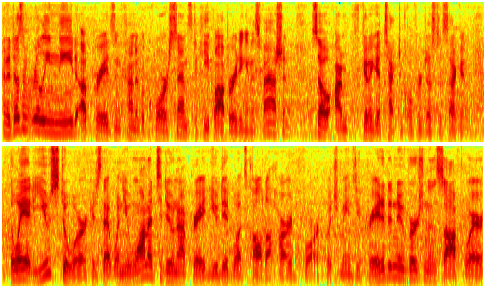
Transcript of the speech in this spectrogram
and it doesn't really need upgrades in kind of a core sense to keep operating in this fashion. So I'm going to get technical for just a second. The way it used to work is that when you wanted to do an upgrade, you did what's called a hard fork, which means you created a new version of the software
